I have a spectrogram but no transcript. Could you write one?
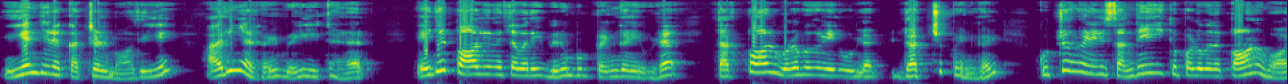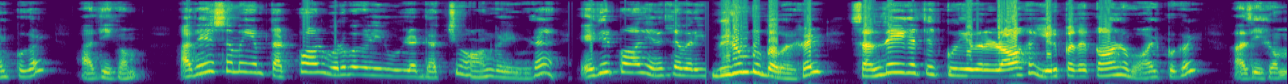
இயந்திர கற்றல் மாதிரியை அறிஞர்கள் வெளியிட்டனர். எதிர்பாலினத்தவரை விரும்பும் பெண்களை விட தற்பால் உறவுகளில் உள்ள டச்சு பெண்கள் குற்றங்களில் சந்தேகிக்கப்படுவதற்கான வாய்ப்புகள் அதிகம். அதே சமயம் தற்பால் உறவுகளில் உள்ள டச்சு ஆண்களை விட எதிர்பால் இனத்தவரை விரும்புபவர்கள் சந்தேகத்திற்குரியவர்களாக இருப்பதற்கான வாய்ப்புகள் அதிகம்.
